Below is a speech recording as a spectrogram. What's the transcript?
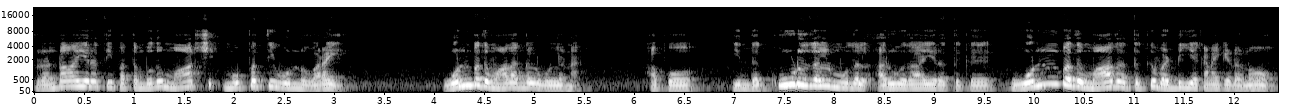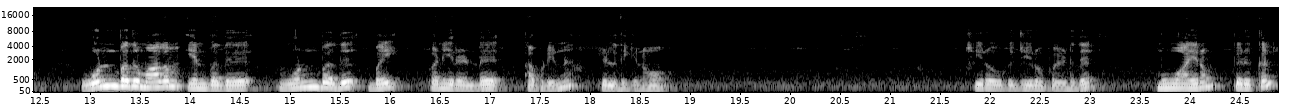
ரெண்டாயிரத்தி பத்தொம்போது மார்ச் முப்பத்தி ஒன்று வரை ஒன்பது மாதங்கள் உள்ளன. அப்போது இந்த கூடுதல் முதல் அறுபதாயிரத்துக்கு ஒன்பது மாதத்துக்கு வட்டியை கணக்கிடணும். ஒன்பது மாதம் என்பது ஒன்பது பை பனிரெண்டு அப்படின்னு எழுதிக்கணும். ஜீரோவுக்கு ஜீரோ போயிடுது. மூவாயிரம் பெருக்கல்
